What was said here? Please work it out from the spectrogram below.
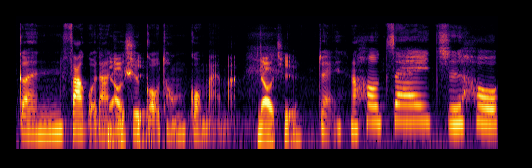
跟法国当了解局去沟通购买嘛。了解，对，然后在之后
